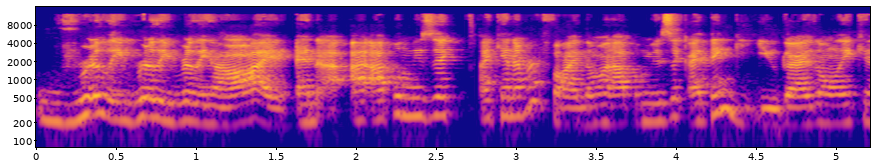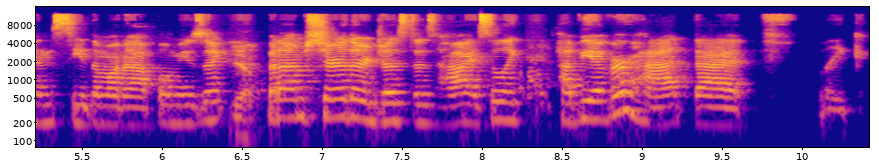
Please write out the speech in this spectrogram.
really really really high. And apple music i can never find them on apple music. I think you guys only can see them on apple music yeah. but i'm sure they're just as high. So like have you ever had that like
